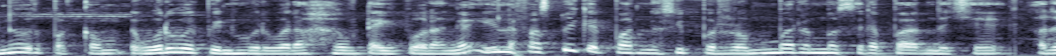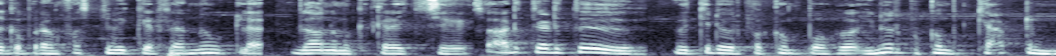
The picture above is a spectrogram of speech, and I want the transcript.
இன்னொரு பக்கம் ஒருவர் பின் ஒருவராக அவுட் ஆகி போகிறாங்க இதில் ஃபர்ஸ்ட் விக்கெட் பார்ட்னர்ஷிப் ரொம்ப ரொம்ப சிறப்பாக இருந்துச்சு. அதுக்கப்புறம் ஃபர்ஸ்ட் விக்கெட் ரன் அவுட்டில் தான் நமக்கு கிடைச்சி. ஸோ அடுத்தடுத்து விக்கெட் ஒரு பக்கம் போக இன்னொரு பக்கம் கேப்டன்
